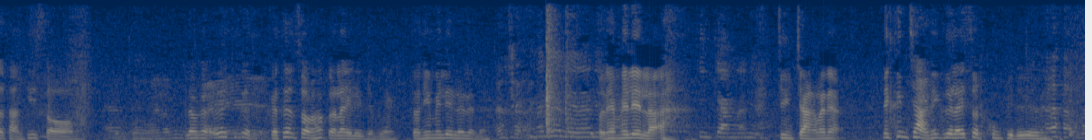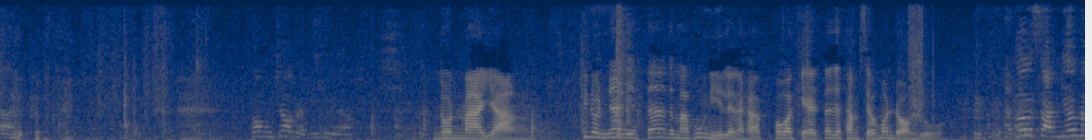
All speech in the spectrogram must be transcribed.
สถานที่ซ้อม แล้วก็เอ้ยถ้าเกิดกระเทือนซ้อมเขาก็ไล่เล่นอย่างเงี้ยตอนนี้ไม่เล่นแล้วเลยนะไม่เล่นเลยนะตอนนี่นี้ไม่เล่นละจริงจังแล้วเนี่ยจริงจังแล้วเนี่ยนี่ขึ้นฉากนี่คือไลฟ์สดคุมปิดได้เลยนะได้เพราะมึงชอบแบบนี้อยู่แล้วนนท์มายังพี่นนท์น่าจะน่าจะมาพรุ่งนี้เลยนะครับ เพราะว่าแกน่าจะทำแซลมอนดองอยู่ เออสั่งเยอะไหม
